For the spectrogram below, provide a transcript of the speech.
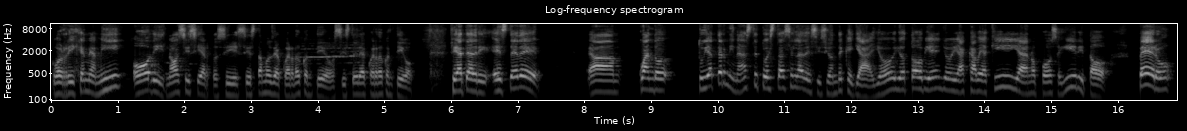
corrígeme a mí, Odi. No, sí, cierto, sí, sí estamos de acuerdo contigo, sí estoy de acuerdo contigo. Fíjate, Adri, este de cuando tú ya terminaste, tú estás en la decisión de que ya, yo, yo todo bien, yo ya acabé aquí, ya no puedo seguir y todo. Pero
